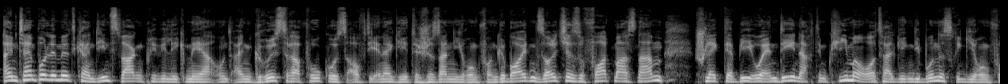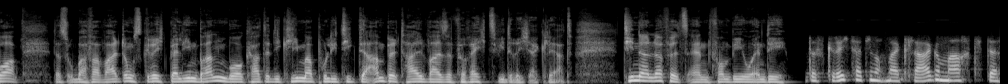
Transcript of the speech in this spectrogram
Ein Tempolimit, kein Dienstwagenprivileg mehr und ein größerer Fokus auf die energetische Sanierung von Gebäuden. Solche Sofortmaßnahmen schlägt der BUND nach dem Klimaurteil gegen die Bundesregierung vor. Das Oberverwaltungsgericht Berlin-Brandenburg hatte die Klimapolitik der Ampel teilweise für rechtswidrig erklärt. Tina Löffelsend vom BUND. Das Gericht hat nochmal klar gemacht, dass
